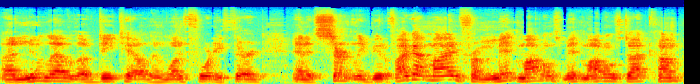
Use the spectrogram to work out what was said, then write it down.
a, new level of detail in 143rd, and it's certainly beautiful. I got mine from Mint Models, mintmodels.com.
